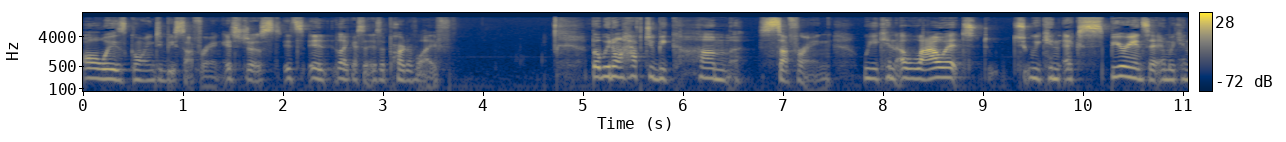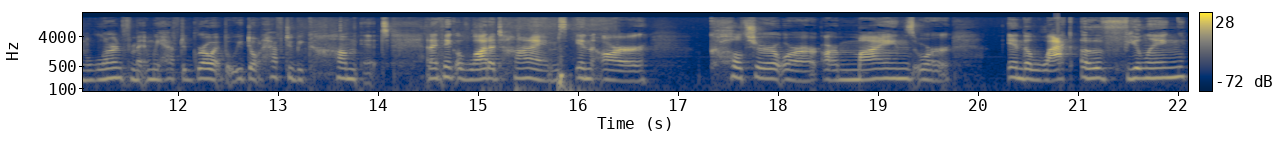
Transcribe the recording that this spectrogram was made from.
always going to be suffering. It's just it's it like I said, it's a part of life. But we don't have to become suffering. We can allow it, to, we can experience it, and we can learn from it, and we have to grow it, but we don't have to become it. And I think a lot of times in our culture or our, our minds or in the lack of feeling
